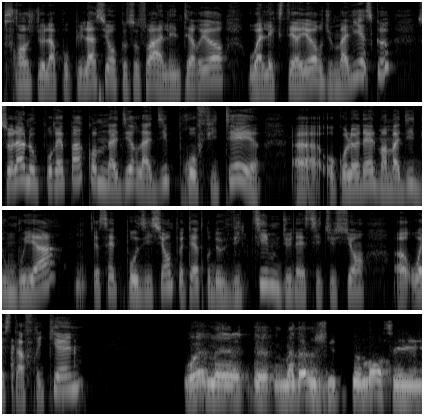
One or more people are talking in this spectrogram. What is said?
frange de la population, que ce soit à l'intérieur ou à l'extérieur du Mali. Est-ce que cela ne pourrait pas, comme Nadir l'a dit, profiter au colonel Mamadi Doumbouya, cette position peut-être de victime d'une institution ouest-africaine? Oui, mais euh, madame, justement, c'est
